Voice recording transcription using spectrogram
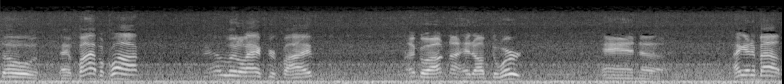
So at 5 o'clock, a little after 5, I go out and I head off to work. And uh, I get about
